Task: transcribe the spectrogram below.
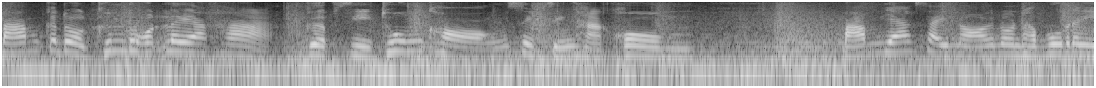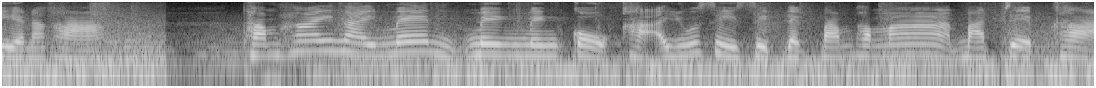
ปั๊มกระโดดขึ้นรถเลยอะค่ะ เกือบสี่ทุ่มของ 10 สิงหาคม ปั๊มแยกไซน้อยนนทบุรีนะคะทำให้นายเม่นเมงเมงโกะค่ะ อายุ 40 เด็กปั๊มพม่าบาดเจ็บค่ะ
